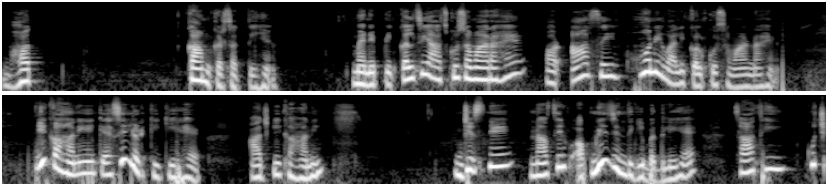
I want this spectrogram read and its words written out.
बहुत काम कर सकती हैं। मैंने अपने कल से आज को संवारा है और आज से होने वाले कल को संवारना है। ये कहानी एक ऐसी लड़की की है, आज की कहानी, जिसने ना सिर्फ़ अपनी ज़िंदगी बदली है, साथ ही कुछ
